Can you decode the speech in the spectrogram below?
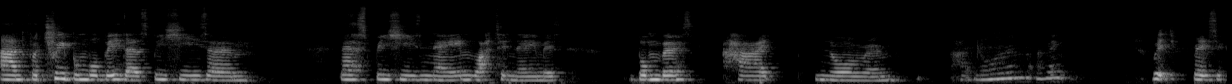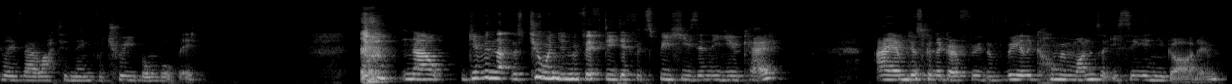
And for tree bumblebee, their species um, their species name, Latin name is Bombus hypnorum, hypnorum, I think, which basically is their Latin name for tree bumblebee. now, given that there's 250 different species in the UK, I am just going to go through the really common ones that you see in your garden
